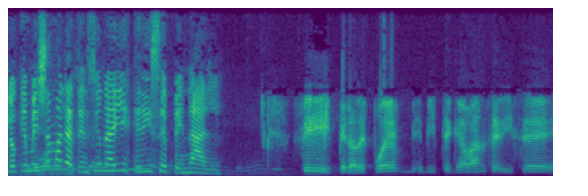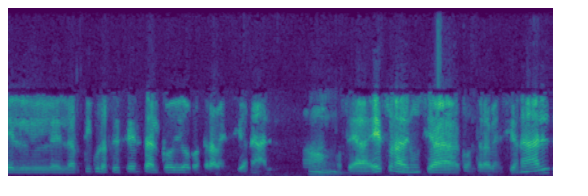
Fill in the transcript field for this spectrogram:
Lo que me llama la atención ahí es que dice penal. Sí, pero después, viste que avance, dice el, artículo 60 del Código Contravencional. Mm. O sea, es una denuncia contravencional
